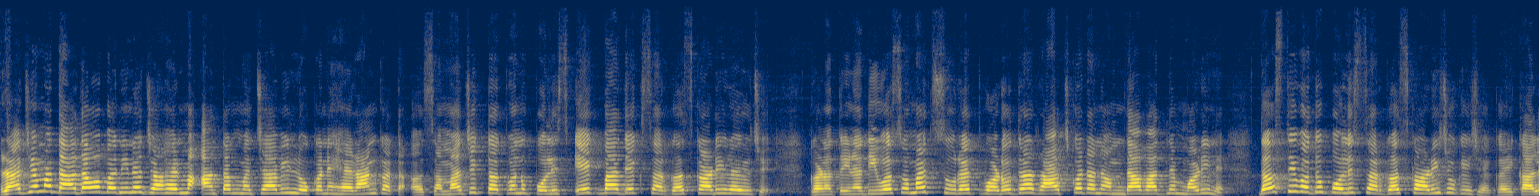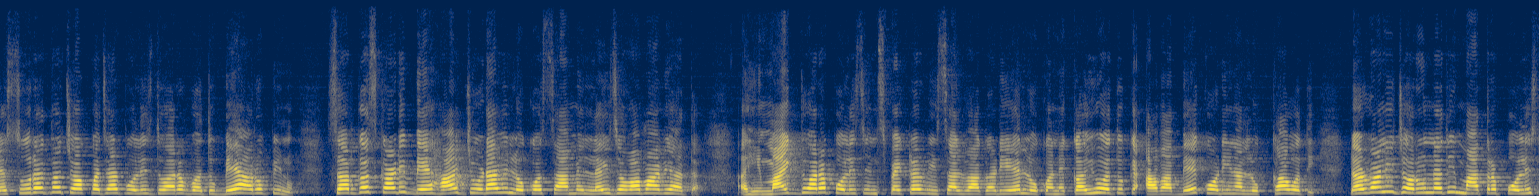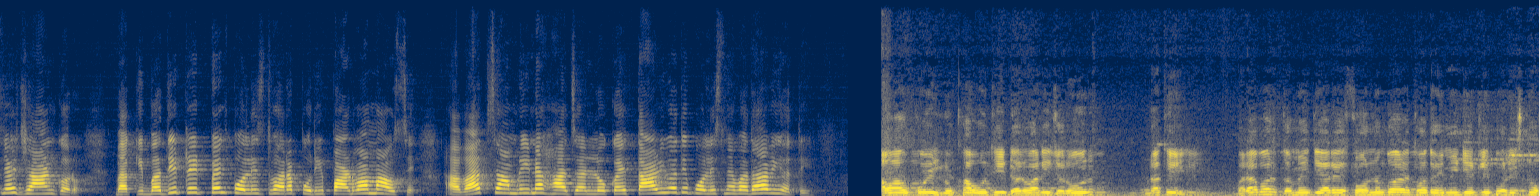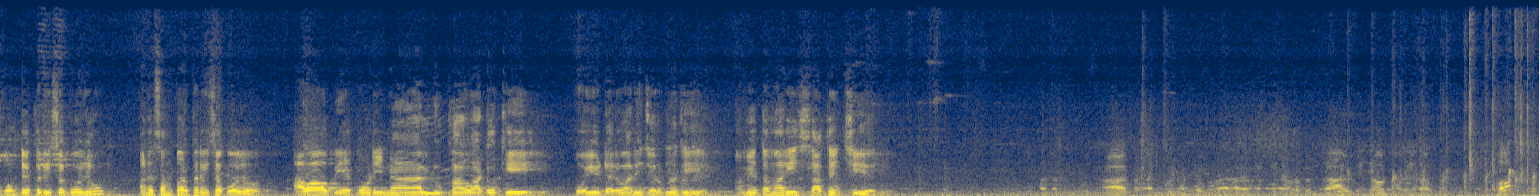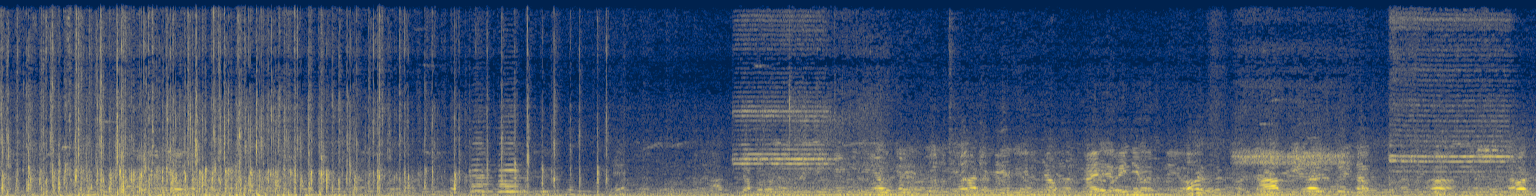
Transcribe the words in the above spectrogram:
રાજ્યમાં દાદાઓ બનીને જાહેરમાં આતંક મચાવી લોકોને હેરાન કરતા અસામાજિક તત્વનું પોલીસ એક બાદ એક સરઘસ કાઢી રહ્યું છે. ગણતરીના દિવસોમાં જ સુરત, વડોદરા, રાજકોટ અને અમદાવાદને મળીને દસથી વધુ પોલીસ સરઘસ કાઢી ચૂકી છે. ગઈકાલે સુરતમાં ચોક બજાર પોલીસ દ્વારા વધુ બે આરોપીનું સરઘસ કાઢી બે હાથ જોડાવી લોકો સામે લઈ જવામાં આવ્યા હતા. અહીં માઇક દ્વારા પોલીસ ઇન્સ્પેક્ટર વિશાલ વાઘડીએ લોકોને કહ્યું હતું કે આવા બે કોડીના લુખ્ખાઓથી ડરવાની જરૂર નથી, માત્ર પોલીસને જાણ કરો. બાકી બધી ટ્રીટમેન્ટ પોલીસ દ્વારા પૂરી પાડવામાં આવશે. આ વાત સાંભળીને હાજર લોકોએ તાળીઓથી પોલીસને વધાવી હતી. આવા કોઈ લુખાઓથી ડરવાની જરૂર નથી. બરાબર? ગમે ત્યારે સો નંબર અથવા તો ઇમિડિયેટલી પોલીસનો કોન્ટેક્ટ કરી શકો છો અને સંપર્ક કરી શકો છો. આવા બે કોડીના લુખાવાટોથી કોઈ ડરવાની જરૂર નથી. અમે તમારી સાથે જ છીએ. હા.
